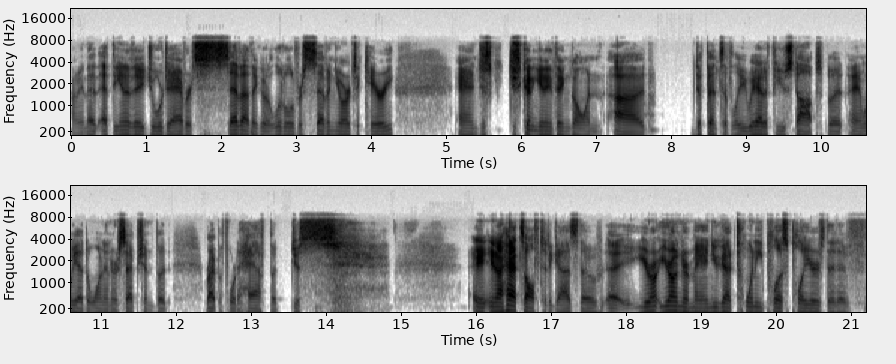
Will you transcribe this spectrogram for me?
I mean, at, at the end of the day, Georgia averaged seven, I think, a little over seven yards a carry, and just just couldn't get anything going uh, defensively. We had a few stops, but and we had the one interception, but right before the half, but just you know, hats off to the guys though. Uh, you're you're under man. You got 20 plus players that have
